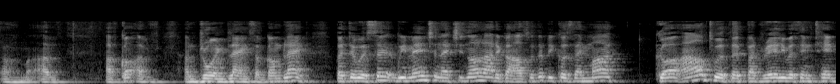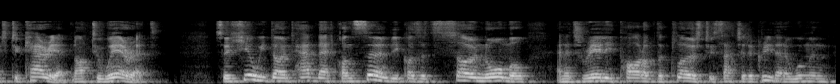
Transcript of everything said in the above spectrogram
Um, I've, I've got, I've, I'm drawing blanks. I've gone blank. But there was, certain, we mentioned that she's not allowed to go out with it because they might go out with it, but really with intent to carry it, not to wear it. So here we don't have that concern because it's so normal and it's really part of the clothes to such a degree that a woman,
